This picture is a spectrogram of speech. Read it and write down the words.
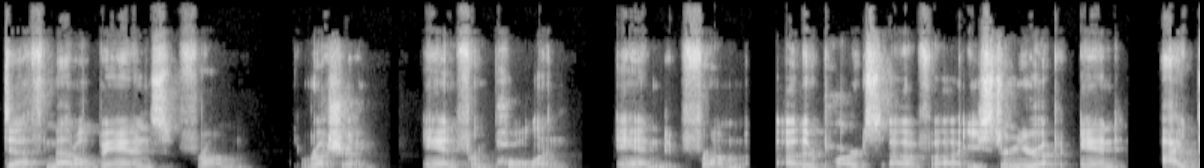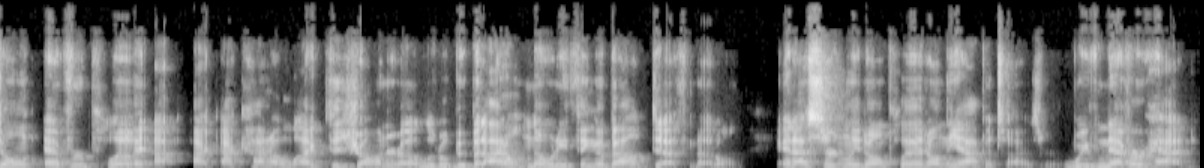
death metal bands from Russia and from Poland and from other parts of uh, Eastern Europe. And I don't ever play, I, I, I kind of like the genre a little bit, but I don't know anything about death metal. And I certainly don't play it on the appetizer. We've never had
